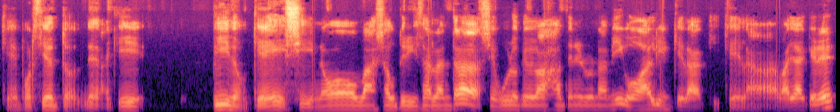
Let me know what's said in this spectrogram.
que por cierto, desde aquí pido que si no vas a utilizar la entrada, seguro que vas a tener un amigo o alguien que la, que la vaya a querer.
